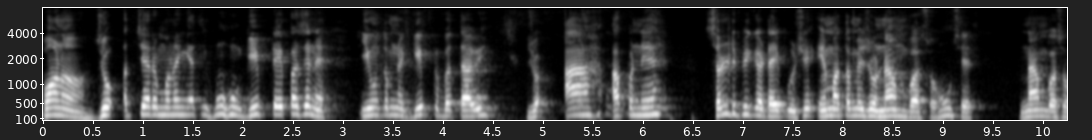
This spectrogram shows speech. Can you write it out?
પણ જો અત્યારે મને અહીંયાથી હું હું ગિફ્ટ આપ્યા છે ને, એ હું તમને ગિફ્ટ બતાવી. જો આ આપણને સર્ટિફિકેટ આપ્યું છે. એમાં તમે જો નામ વાંચો. શું છે? નામ બસો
